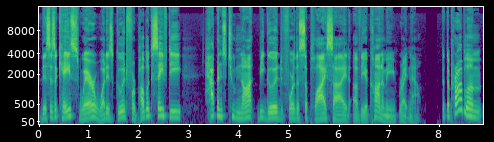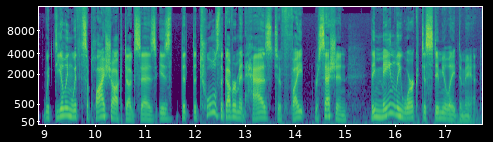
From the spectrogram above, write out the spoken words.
this is a case where what is good for public safety happens to not be good for the supply side of the economy right now. But the problem with dealing with supply shock, Doug says, is that the tools the government has to fight recession, they mainly work to stimulate demand.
